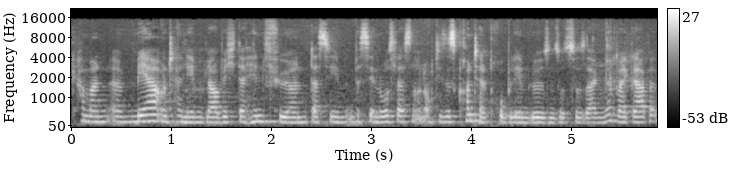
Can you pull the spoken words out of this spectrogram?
kann man äh, mehr Unternehmen, glaube ich, dahin führen, dass sie ein bisschen loslassen und auch dieses Content-Problem lösen sozusagen. Ne? Weil gerade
